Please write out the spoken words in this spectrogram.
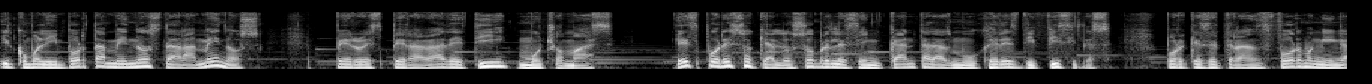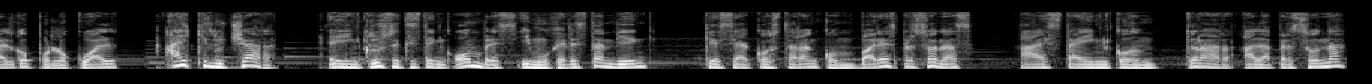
y como le importa menos, dará menos, pero esperará de ti mucho más. Es por eso que a los hombres les encantan las mujeres difíciles, porque se transforman en algo por lo cual hay que luchar, e incluso existen hombres y mujeres también que se acostarán con varias personas hasta encontrar a la persona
